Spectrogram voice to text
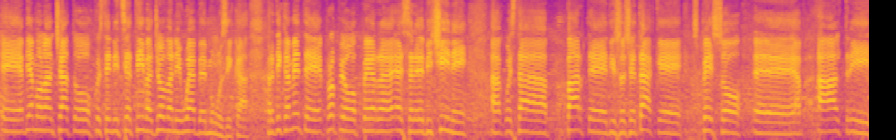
e abbiamo lanciato questa iniziativa Giovani Web e Musica, praticamente proprio per essere vicini a questa parte di società che spesso eh, ha altri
